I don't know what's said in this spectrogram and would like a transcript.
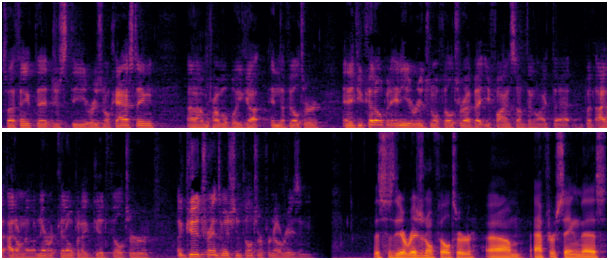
So I think that just the original casting um, probably got in the filter. And if you cut open any original filter, I bet you find something like that. But I, I don't know. I've never cut open a good filter, a good transmission filter for no reason. This is the original filter. Um, after seeing this,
